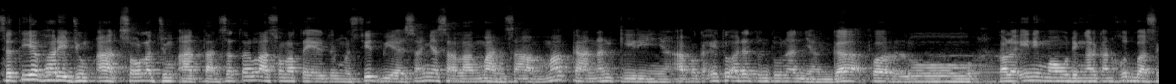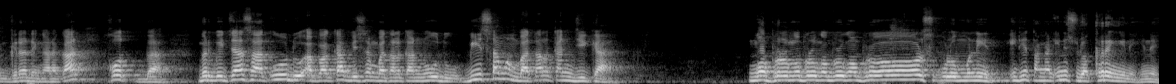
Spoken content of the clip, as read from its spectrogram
Setiap hari Jumat, sholat Jumatan, setelah sholat tahiyatul masjid biasanya salaman sama kanan kirinya. Apakah itu ada tuntunannya? Enggak perlu. Kalau ini mau dengarkan khutbah, segera dengarkan khutbah. Berbicara saat wudhu, apakah bisa membatalkan wudhu? Bisa membatalkan jika ngobrol-ngobrol-ngobrol-ngobrol 10 menit. Ini tangan ini sudah kering ini, ini.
